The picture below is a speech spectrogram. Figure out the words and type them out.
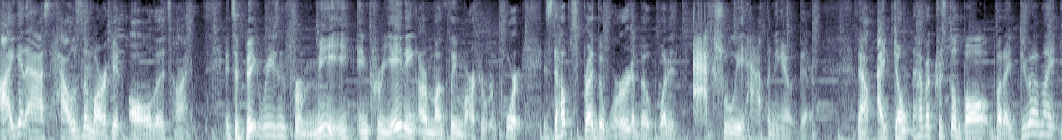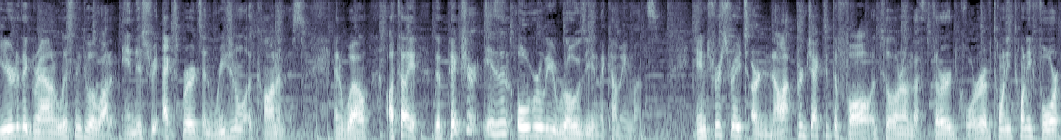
I get asked, how's the market all the time? It's a big reason for me in creating our monthly market report. is to help spread the word about what is actually happening out there. Now, I don't have a crystal ball, but I do have my ear to the ground listening to a lot of industry experts and regional economists. And well, I'll tell you, the picture isn't overly rosy in the coming months. Interest rates are not projected to fall until around the third quarter of 2024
